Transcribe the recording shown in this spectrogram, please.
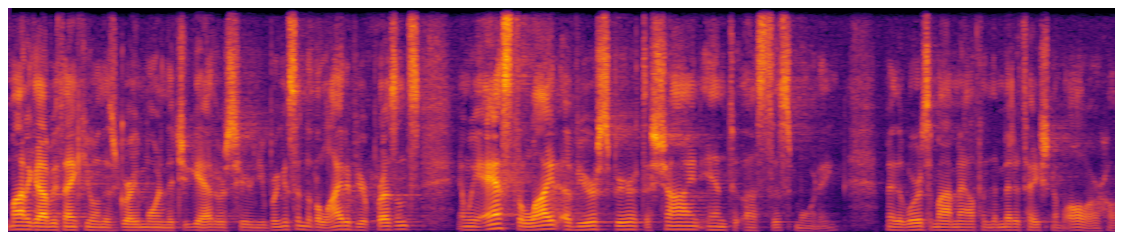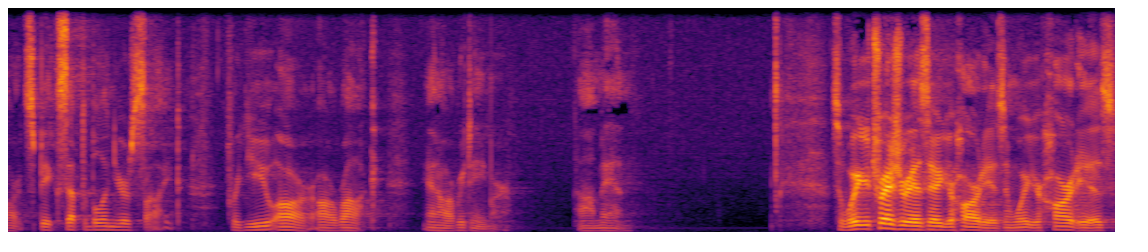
Mighty God, we thank you on this gray morning that you gather us here and you bring us into the light of your presence. And we ask the light of your spirit to shine into us this morning. May the words of my mouth and the meditation of all our hearts be acceptable in your sight, for you are our rock and our Redeemer. Amen. So, where your treasure is, there your heart is. And where your heart is,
